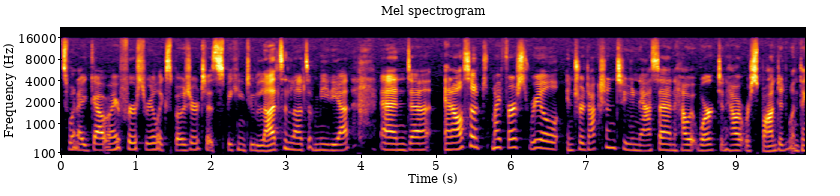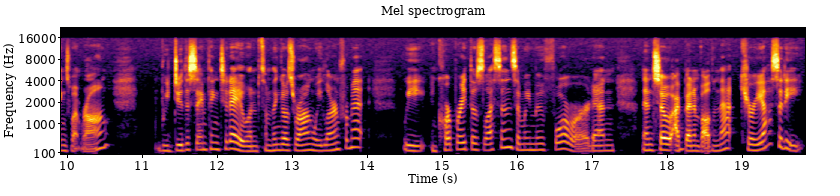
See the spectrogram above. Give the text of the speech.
it's when I got my first real exposure to speaking to lots and lots of media, and uh, and also my first real introduction to NASA and how it worked and how it responded when things went wrong. We do the same thing today. When something goes wrong, we learn from it, we incorporate those lessons, and we move forward. And and so I've been involved in that. Curiosity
